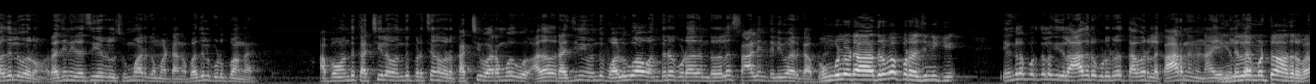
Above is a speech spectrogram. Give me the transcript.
பதில் வரும். ரஜினி ரசிகர்கள் சும்மா இருக்க மாட்டாங்க பதில் கொடுப்பாங்க. அப்போ வந்து கட்சியில வந்து பிரச்சனை வரும். கட்சி வரும்போது அதாவது ரஜினி வந்து வலுவா வந்துடக்கூடாதுன்றதுல ஸ்டாலின் தெளிவா இருக்கா. உங்களோட ஆதரவு அப்ப ரஜினிக்கு. எங்களை பொறுத்தளவுக்கு இதுல ஆதரவு கொடுக்கறது தவறு இல்ல காரணம் என்னன்னா இதுல மட்டும் ஆதரவா?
